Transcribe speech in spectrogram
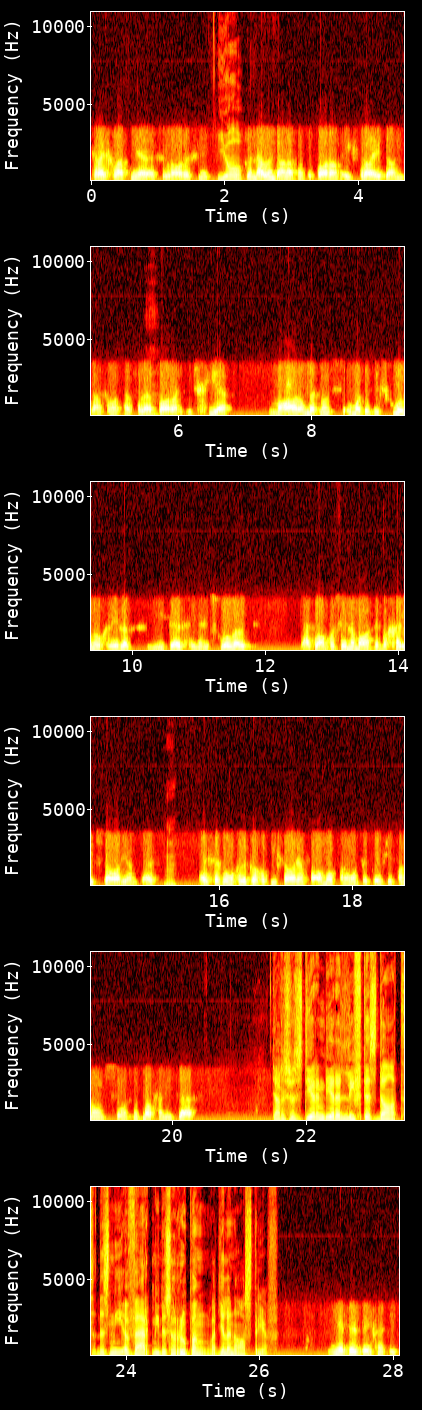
kry glad nie 'n salaris nie. Ja. So nou en dan as ons 'n paar rand ekstra het, dan dan sal ons nou vir hulle 'n paar randjies gee. Maar omdat ons omdat ons die skool nog redelik nuut is en dat die skool nou ek wil amper sê nou maar aan sy beginstadium is, hmm. is dit ongelukkig op die stadium vir almal van ons 'n kwessie van ons ons moet nog geniet. Ja, dis soos deur en deur 'n liefdesdaad. Dis nie 'n werk nie, dis 'n roeping wat jy nastreef. Nee, dis definitief.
